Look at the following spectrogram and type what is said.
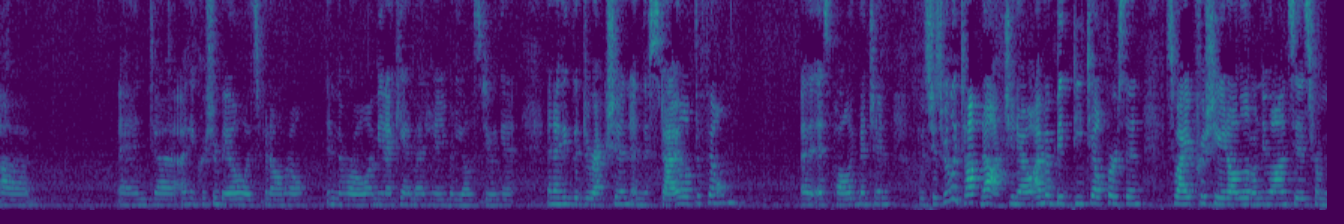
Um, and uh, I think Christian Bale was phenomenal in the role. I mean, I can't imagine anybody else doing it. And I think the direction and the style of the film, as Paul had mentioned, was just really top notch. You know, I'm a big detail person, so I appreciate all the little nuances from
